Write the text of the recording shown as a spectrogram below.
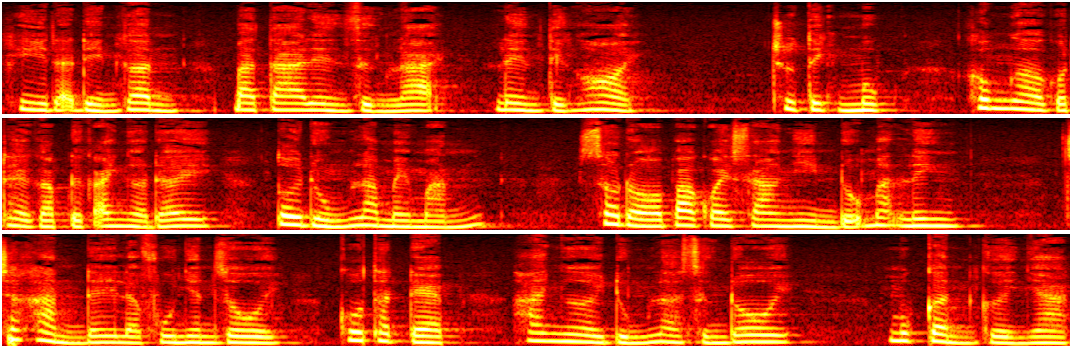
Khi đã đến gần, bà ta liền dừng lại, lên tiếng hỏi. Chủ tịch Mục, không ngờ có thể gặp được anh ở đây, tôi đúng là may mắn. Sau đó bà quay sang nhìn Đỗ Mạn Linh. Chắc hẳn đây là phu nhân rồi, cô thật đẹp, hai người đúng là xứng đôi. Mục Cẩn cười nhạt.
